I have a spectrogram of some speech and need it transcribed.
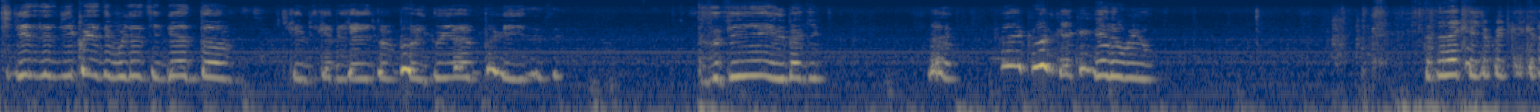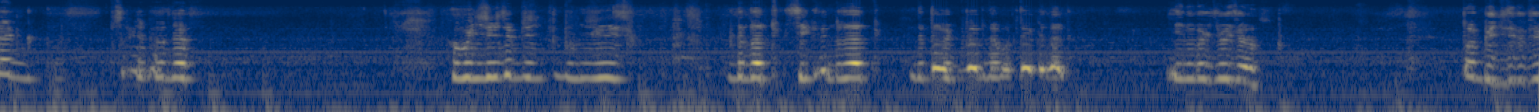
Сейчас никуда не буду себя там. Кемська бігає по польку, я поїду. Зофія, ребята. А, кнопка, як я думаю. Та ти лайка, що хоч как-то... Що я буду... А мені же це блядь, назад, сильно назад, на то, как на вот так назад. И на ног взял. por pedido de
